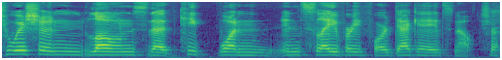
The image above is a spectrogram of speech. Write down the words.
tuition loans that keep one in slavery for decades. No. Sure.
